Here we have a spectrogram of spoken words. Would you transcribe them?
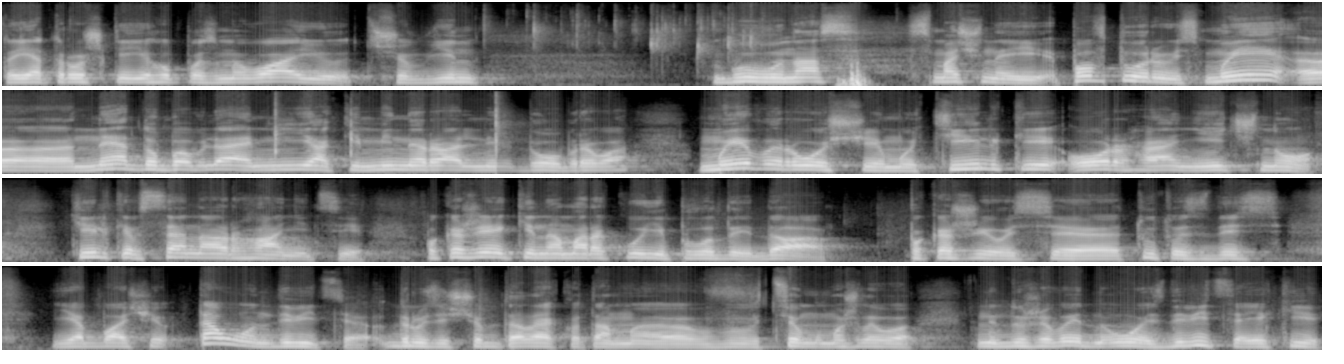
то я трошки його позмиваю, щоб він був у нас смачний. Повторюсь, ми е, не додаємо ніякі мінеральні добрива. Ми вирощуємо тільки органічно, тільки все на органіці. Покажи, які на маракуї плоди. Да. Покажи, ось е, тут ось десь я бачив. Та он, дивіться, друзі, щоб далеко там е, в цьому, можливо, не дуже видно. Ось, дивіться, які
